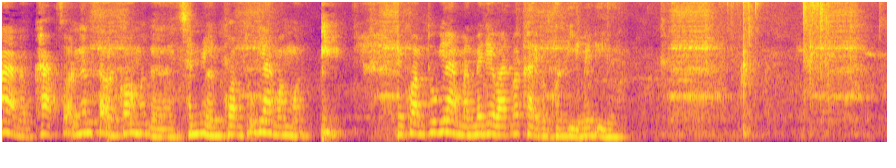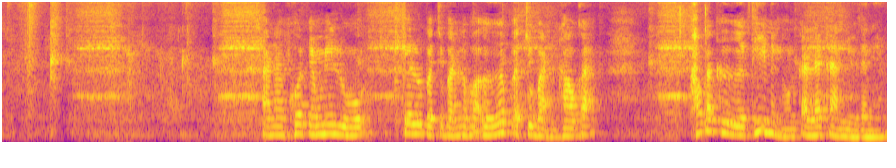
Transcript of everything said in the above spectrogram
มากแบบขาบซ้อนเงินซ้อนกองมาเกิดฉันเห็นความทุกข์ยากมาหมดในความทุกข์ยากมันไม่ได้วัดว่าใครเป็นคนดีไม่ดีอนาคตยังไม่รู้แค่รู้ปัจจุบันก็พอเออปัจจุบันเขาก็ เขาก็คือที่หนึ่งของกันและกันอยู่แต่เนี้ย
